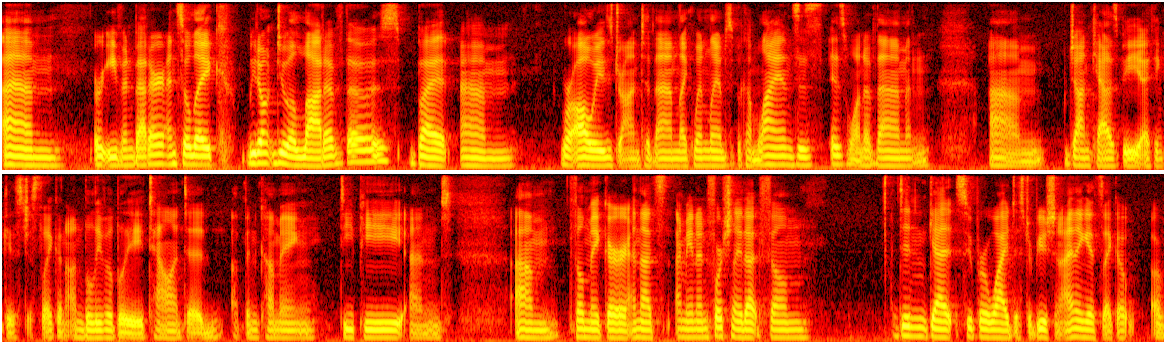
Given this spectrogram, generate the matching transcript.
um, or even better. And so like we don't do a lot of those but um, we're always drawn to them. Like when lambs become lions is is one of them. And um, Jon Kasbe i think is just like an unbelievably talented up and coming dp and um, filmmaker and that's i mean unfortunately that film didn't get super wide distribution. I think it's like a, a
